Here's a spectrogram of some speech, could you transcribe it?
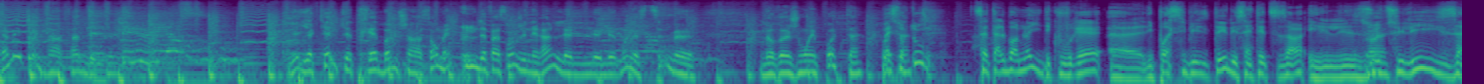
jamais été un grand fan de. Il y a- il y a quelques très bonnes chansons, mais de façon générale, le, le- le- moi, le style me, me rejoint pas tant. Mais surtout, cet album-là, il découvrait euh, les possibilités des synthétiseurs et il les Ouais. utilise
